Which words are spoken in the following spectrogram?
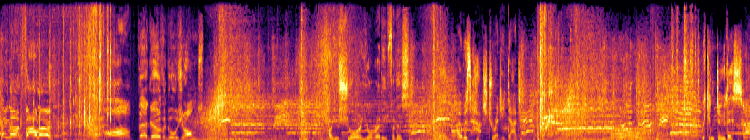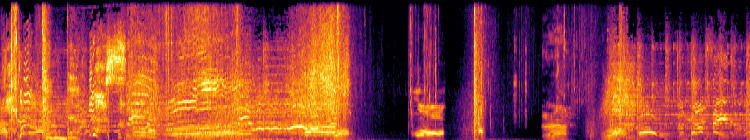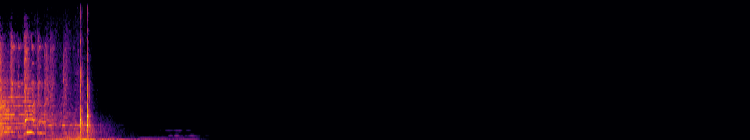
Hang on, Fowler! Oh, there go the goujons. Are you sure you're ready for this? I was hatched ready, Dad. We can do this. yes!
